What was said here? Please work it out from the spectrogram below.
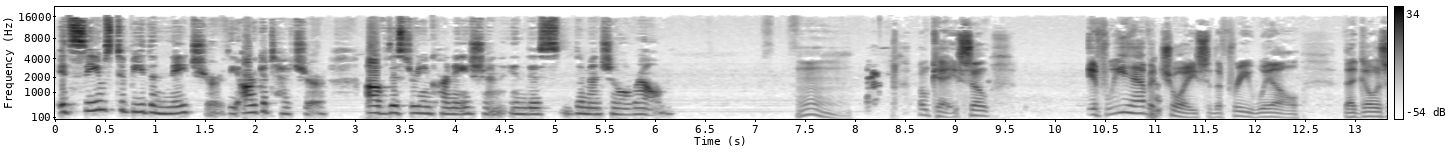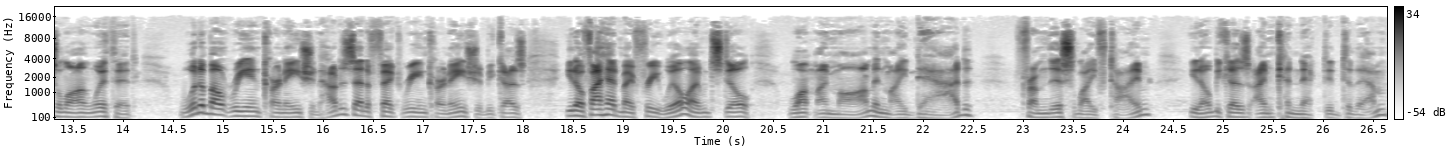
It seems to be the nature, the architecture of this reincarnation in this dimensional realm. Hmm. Okay, so if we have a choice of the free will that goes along with it, what about reincarnation? How does that affect reincarnation? Because, you know, if I had my free will, I would still want my mom and my dad from this lifetime, you know, because I'm connected to them.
